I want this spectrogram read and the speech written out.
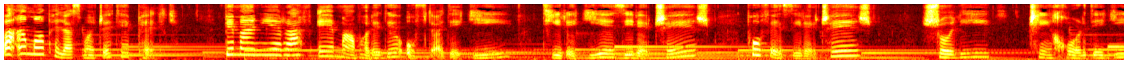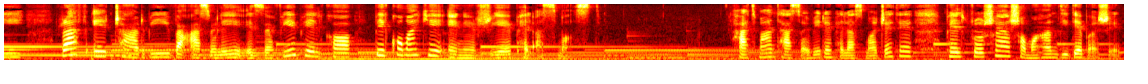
و اما پلاسماجت پلک. به معنی رفع موارد افتادگی، تیرگی زیر چشم، پف زیر چشم، شلی، چین خوردگی، رفع چربی و عضله اضافی پلکا به کمک انرژی پلاسماست. حتما تصاویر پلاسماجت پلک رو شاید شما هم دیده باشید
